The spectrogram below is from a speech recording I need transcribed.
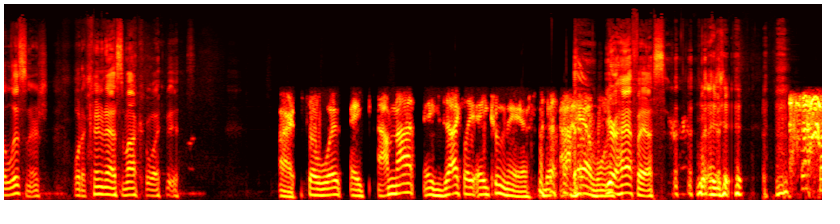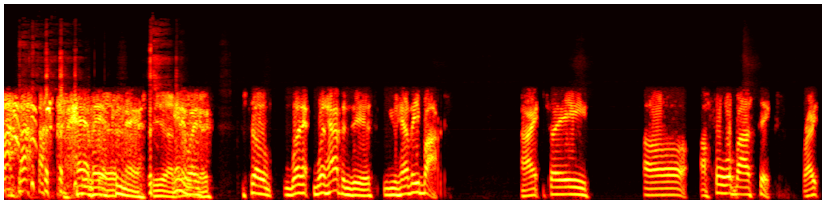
uh, listeners what a coon ass microwave is. All right. So what? A I'm not exactly a coon ass, but I have one. You're a half ass. have ass coon ass. Yeah. Anyway. you go. So what what happens is you have a box. All right, say uh, a four by six, right?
